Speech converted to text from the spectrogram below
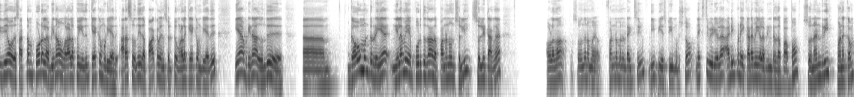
ரீதியாக ஒரு சட்டம் போடலை அப்படின்னா உங்களால் போய் எதுவும் கேட்க முடியாது. அரசு வந்து இதை பார்க்கலன்னு சொல்லிட்டு உங்களால் கேட்க முடியாது. ஏன் அப்படின்னா அது வந்து கவர்மெண்ட்டுடைய நிலைமையை பொறுத்து தான் அதை பண்ணணும்னு சொல்லி சொல்லிட்டாங்க. அவ்வளோதான் ஸோ வந்து நம்ம ஃபண்டமெண்டல் ரைட்ஸையும் டிபிஎஸ்பியும் முடிச்சிட்டோம். நெக்ஸ்ட் வீடியோவில் அடிப்படை கடமைகள் அப்படின்றத பார்ப்போம். ஸோ நன்றி வணக்கம்.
